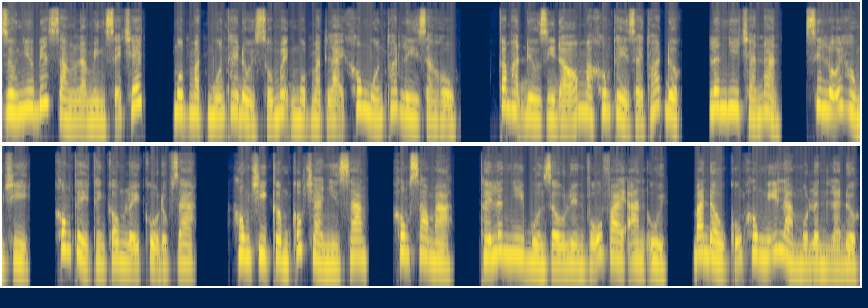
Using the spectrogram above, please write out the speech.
dường như biết rằng là mình sẽ chết. Một mặt muốn thay đổi số mệnh, một mặt lại không muốn thoát ly giang hồ. Căm hận điều gì đó mà không thể giải thoát được. Lân nhi chán nản. Xin lỗi hồng trì, không thể thành công lấy cổ độc ra. Hồng trì cầm cốc trà nhìn sang, không sao mà. Thấy lân nhi buồn rầu liền vỗ vai an ủi, ban đầu cũng không nghĩ làm một lần là được.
